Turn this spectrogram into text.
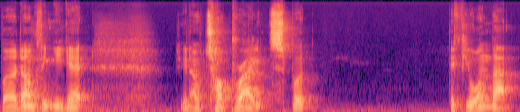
But I don't think you get, you know, top rates. But if you want that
